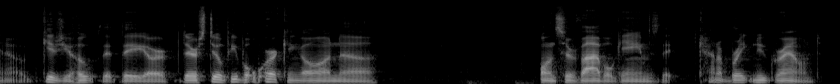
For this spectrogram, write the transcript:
you know, gives you hope that they are, there are still people working on, uh, on survival games that kind of break new ground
